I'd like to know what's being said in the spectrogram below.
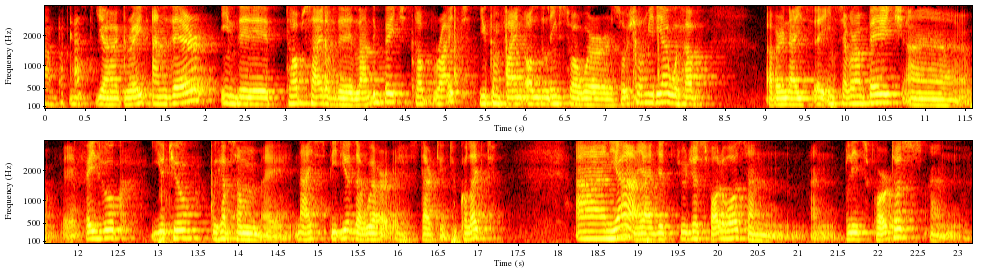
um, podcast. Yeah, great. And there in the top side of the landing page, top right, you can find all the links to our social media. We have a very nice uh, Instagram page, uh, uh, Facebook, YouTube. We have some uh, nice videos that we are uh, starting to collect. And yeah, yeah, you just follow us and and please support us. And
